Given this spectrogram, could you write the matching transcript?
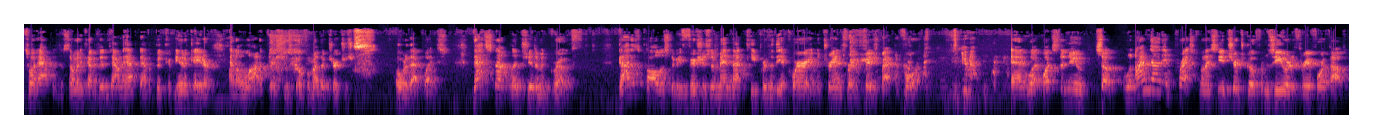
So what happens if somebody comes in town, they have to have a good communicator, and a lot of Christians go from other churches over to that place. That's not legitimate growth. God has called us to be fishers of men, not keepers of the aquarium and transferring fish back and forth. and what, what's the new? So well, I'm not impressed when I see a church go from zero to three or four thousand.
